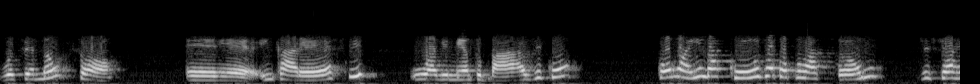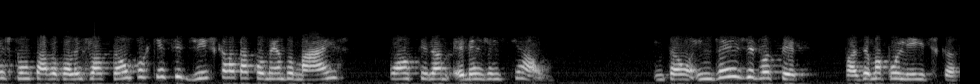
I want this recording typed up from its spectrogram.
você não só é, encarece o alimento básico, como ainda acusa a população de ser responsável pela inflação, porque se diz que ela está comendo mais com auxílio emergencial. Então, em vez de você fazer uma política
